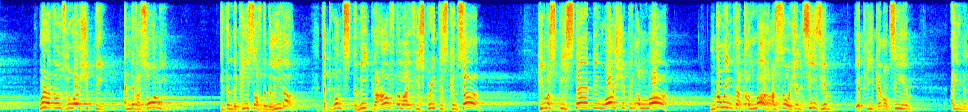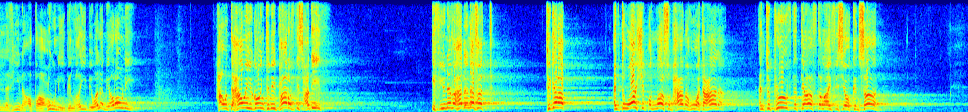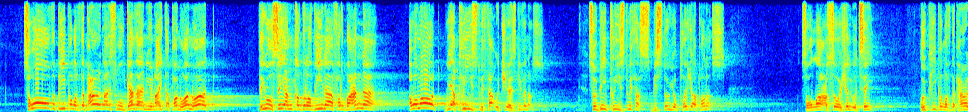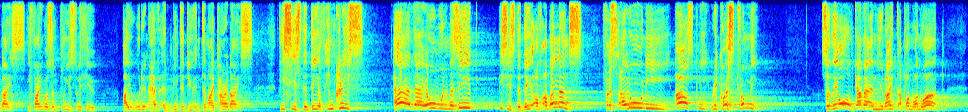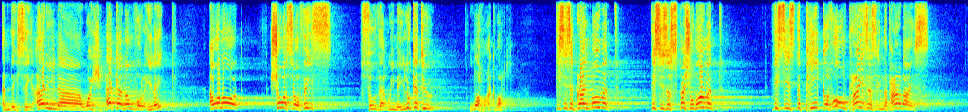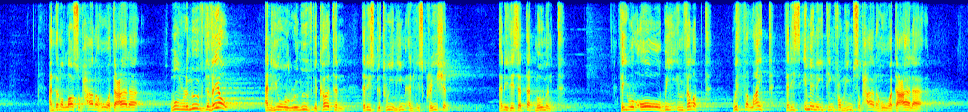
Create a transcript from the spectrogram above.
Where are those who worship me and never saw me. Even the case of the believer that wants to make the afterlife his greatest concern. He must be standing worshipping Allah, knowing that Allah Azza wa Jal sees him, yet he cannot see him. أين الذين أطاعوني بالغيب ولم يروني how, how are you going to be part of this hadith? If you never had an effort to get up and to worship Allah subhanahu wa ta'ala and to prove that the afterlife is your concern. So all the people of the paradise will gather and unite upon one word. They will say, أن قد رضينا فرض عنا. Our Lord, we are pleased with that which you has given us. So be pleased with us, bestow your pleasure upon us. So Allah Azza wa Jal would say, O people of the paradise, if I wasn't pleased with you, I wouldn't have admitted you into my paradise. This is the day of increase. هذا يوم المزيد. This is the day of abundance. فاسألوني. Ask me, request from me. So they all gather and unite upon one word. And they say, أرنا وجهك ننظر إليك. Our Lord, show us your face so that we may look at you. Allahu Akbar. This is a grand moment. This is a special moment. This is the peak of all prizes in the paradise. And then Allah subhanahu wa ta'ala will remove the veil and He will remove the curtain that is between Him and His creation. And it is at that moment they will all be enveloped with the light that is emanating from Him subhanahu wa ta'ala.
